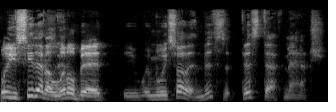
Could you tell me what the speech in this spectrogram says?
Well, you see that a little bit when we saw that in this this death match.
